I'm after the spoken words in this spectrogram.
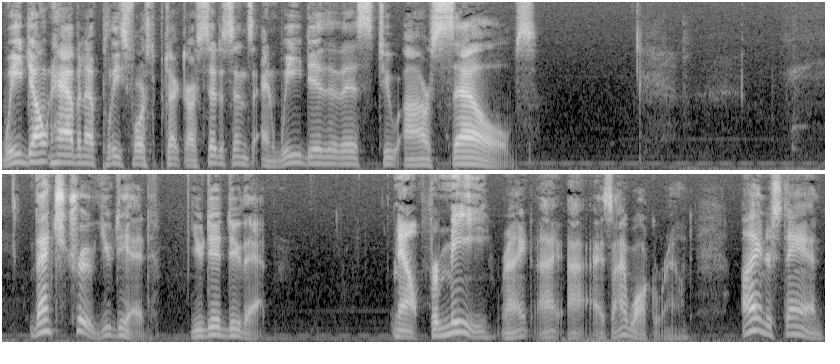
We don't have enough police force to protect our citizens, and we did this to ourselves. That's true. You did. You did do that. Now, for me, right, I, I, as I walk around, I understand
